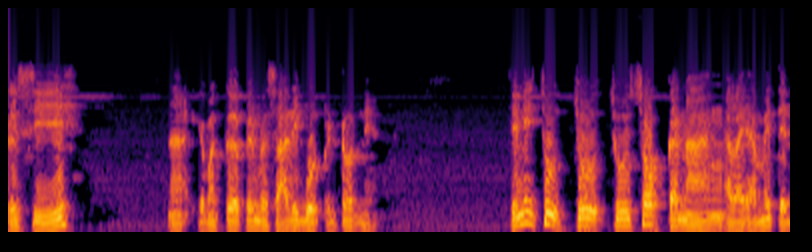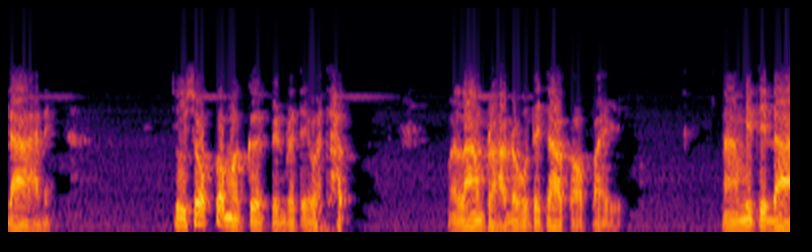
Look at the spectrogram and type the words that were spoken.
ฤาษีนะก็มาเกิดเป็นภาษาดิบุตรเป็นต้นเนี่ย ทีนี้ชูชูชูชกกับนางอะไรอเมตดาเนี่ย ชูชกก็มาเกิดเป็นพระเทวทัตมาล้างผลาญพระพุทธเจ้าต่อไป นางมิติดา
